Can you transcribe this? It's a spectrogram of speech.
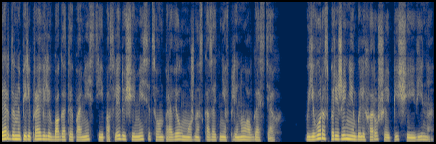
Эрдена переправили в богатое поместье, и последующие месяцы он провел, можно сказать, не в плену, а в гостях. В его распоряжении были хорошая пища и вина,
